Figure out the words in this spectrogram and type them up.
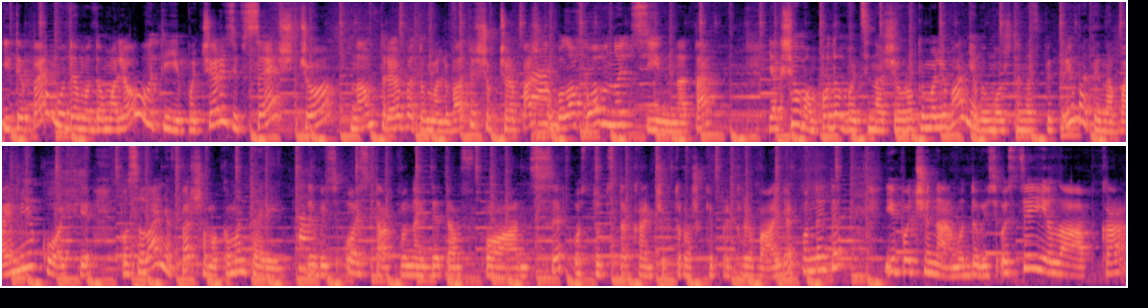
І тепер будемо домальовувати її по черзі все, що нам треба домалювати, щоб черепашка була повноцінна, так? Якщо вам подобаються наші уроки малювання, ви можете нас підтримати на Coffee. Посилання в першому коментарі. Дивись, ось так вона йде там в панцир. Ось тут стаканчик трошки прикриває, як вона йде. І починаємо. Дивись, ось це є лапка.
